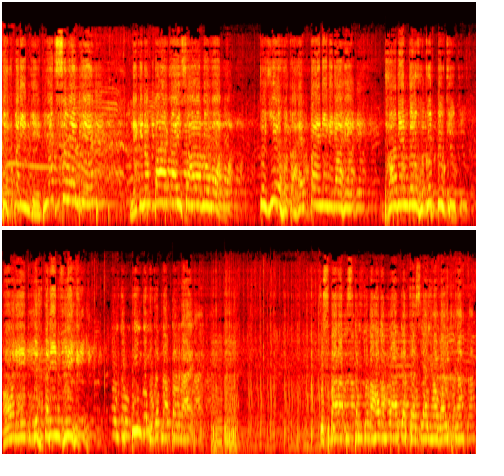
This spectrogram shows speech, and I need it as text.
बेहतरीन गेंद एक्सलेंट गेंद। लेकिन अंपायर का इशारा नो बॉल तो ये होता है पैनी निगाहें, धर्मेंद्र गुड्डू की, और एक बेहतरीन फ्री है टीम को भुगतना पड़ रहा है। इस बार आप स्टम के बाहर अंपायर का फैसला यहाँ वाइट का।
